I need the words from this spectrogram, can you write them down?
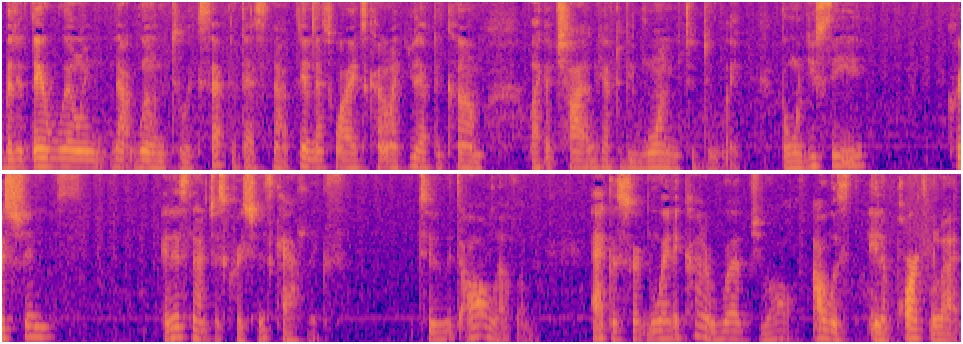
But if they're willing, not willing to accept it, that's not them. That's why it's kind of like you have to come like a child. You have to be wanting to do it. But when you see Christians, and it's not just Christians, Catholics too, it's all of them, act a certain way, that kind of rubs you off. I was in a parking lot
